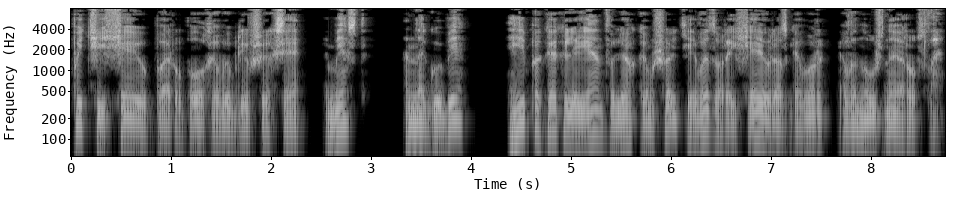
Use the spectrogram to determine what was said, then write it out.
Почищаю пару плохо выбрившихся мест на губе и, пока клиент в легком шоке, возвращаю разговор в нужное русло.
